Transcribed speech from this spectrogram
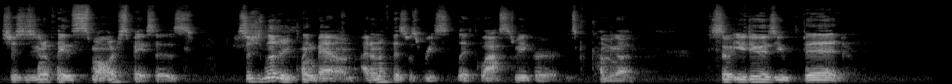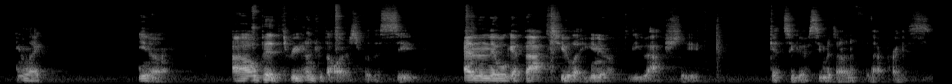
So she's going to play the smaller spaces. So she's literally playing BAM. I don't know if this was rec- like last week or it's coming up. So what you do is you bid. You're like, you know, I'll bid three hundred dollars for this seat, and then they will get back to you like, you know, if you actually get to go see Madonna for that price.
